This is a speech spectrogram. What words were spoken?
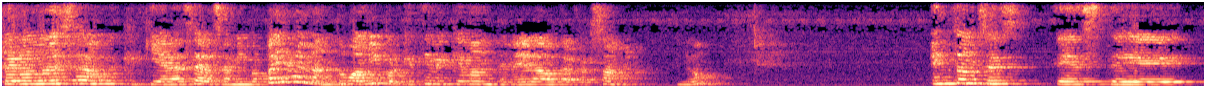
Pero no es algo que quiera hacer. O sea, mi papá ya me mantuvo a mí, ¿por qué tiene que mantener a otra persona? ¿No? Entonces, este,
